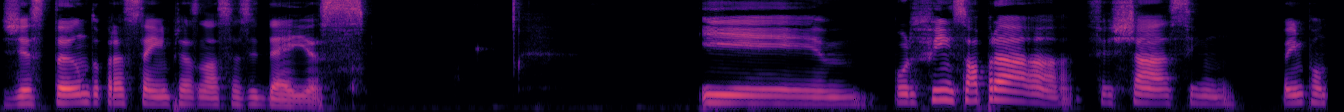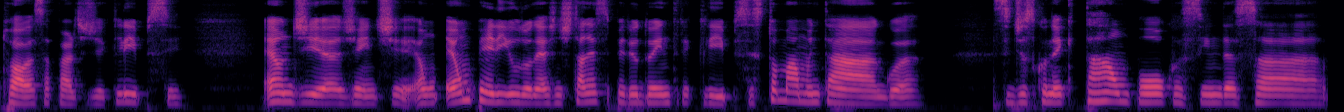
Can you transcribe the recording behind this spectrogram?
gestando para sempre as nossas ideias. E por fim, só para fechar assim, bem pontual essa parte de eclipse, é um dia, gente, é um, é um período, né? A gente tá nesse período entre eclipses, tomar muita água, se desconectar um pouco, assim, dessa.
